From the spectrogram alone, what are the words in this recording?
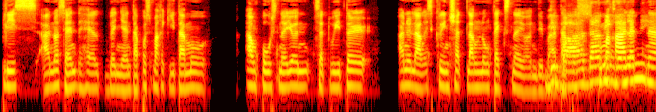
please ano send help ganyan tapos makikita mo ang post na yon sa Twitter ano lang screenshot lang nung text na yon 'di ba? Di ba? Tapos Daming kumakalat ganun eh. na.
